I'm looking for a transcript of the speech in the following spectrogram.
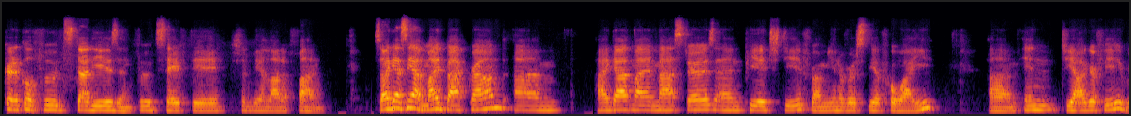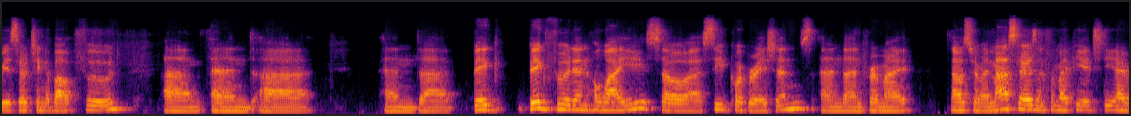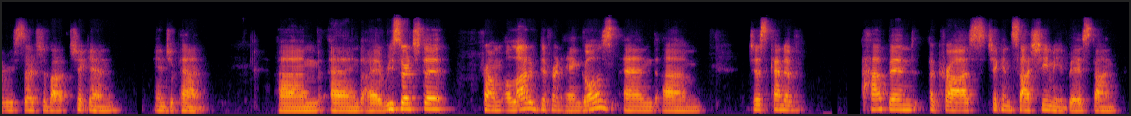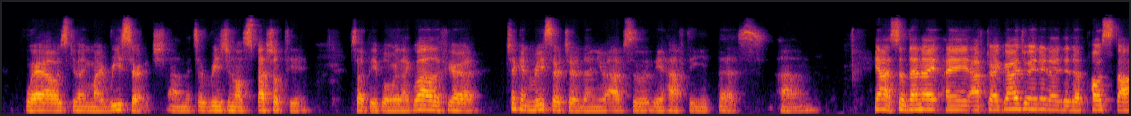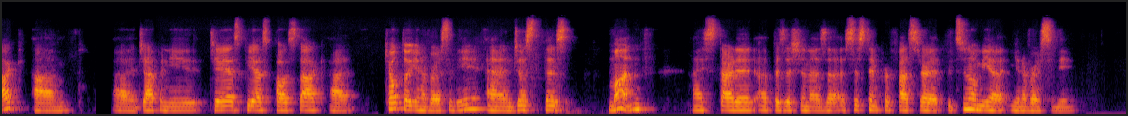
critical food studies and food safety. Should be a lot of fun. So I guess, yeah, my background, um, I got my master's and PhD from University of Hawaii um, in geography, researching about food um, and uh, and uh, big big food in Hawaii. So uh, seed corporations, and then for my that was for my master's, and for my PhD, I researched about chicken in Japan, um, and I researched it from a lot of different angles and. Um, just kind of happened across chicken sashimi based on where I was doing my research. Um, it's a regional specialty. So people were like, well, if you're a chicken researcher, then you absolutely have to eat this. Um, yeah, so then I, I, after I graduated, I did a postdoc, um, uh, Japanese JSPS postdoc at Kyoto University. And just this month, I started a position as an assistant professor at Utsunomiya University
